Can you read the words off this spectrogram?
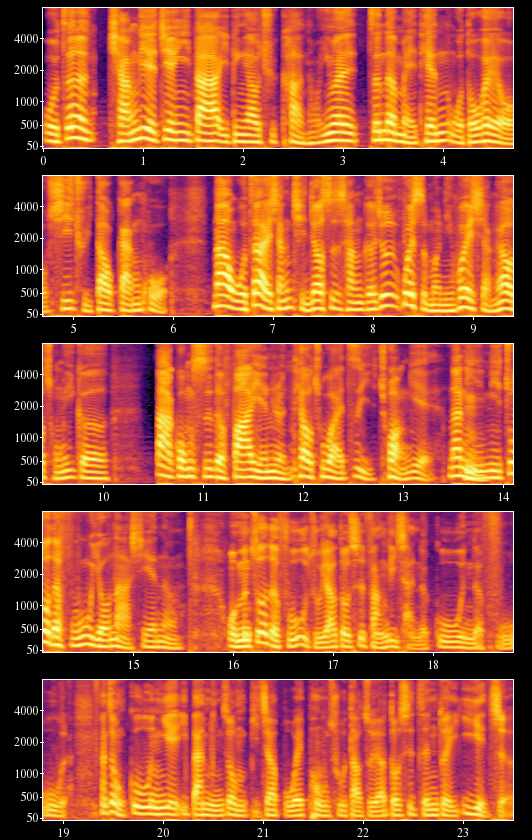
我真的强烈建议大家一定要去看哦，因为真的每天我都会有吸取到干货。那我再来想请教世昌哥，就是为什么你会想要从一个大公司的发言人跳出来自己创业，那你你做的服务有哪些呢？我们做的服务主要都是房地产的顾问的服务了。那这种顾问业，一般民众比较不会碰触到，主要都是针对业者。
